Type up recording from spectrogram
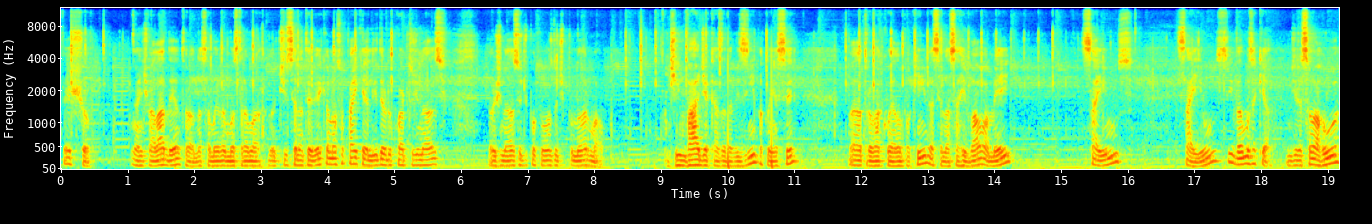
Fechou. A gente vai lá dentro, ó, nossa mãe vai mostrar uma notícia na TV que é o nosso pai, que é líder do quarto ginásio, é o ginásio de pokémons do tipo normal. A gente invade a casa da vizinha para conhecer, vai lá trovar com ela um pouquinho, vai ser nossa rival, a May. Saímos, saímos e vamos aqui, ó, em direção à rua.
